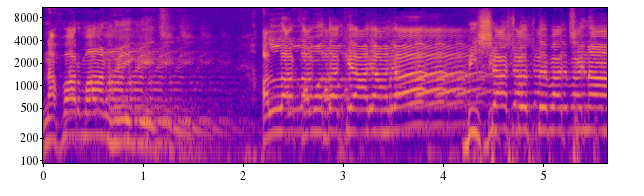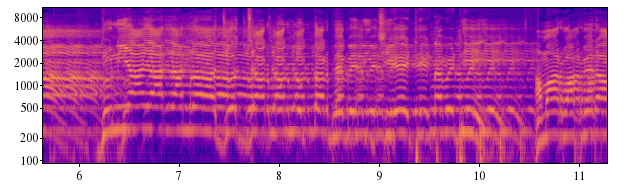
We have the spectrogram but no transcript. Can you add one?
নাফারমান হয়ে গিয়েছি। আল্লাহর ক্ষমতাকে আজ আমরা বিশ্বাস করতে পারছি না। দুনিয়ায় আজ আমরা জোজ্জার মর্মত্তার ভেবে নিচ্ছি। এই ঠিক না বেঠি? আমার বাপেরা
